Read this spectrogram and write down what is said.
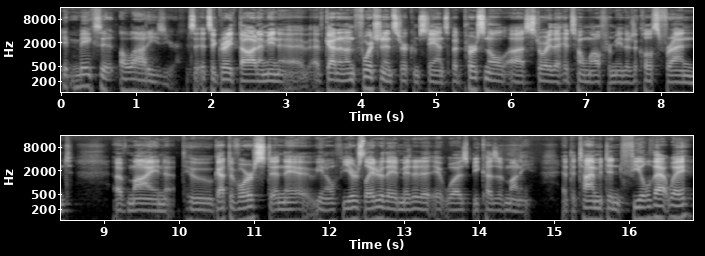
it makes it a lot easier. It's a, it's a great thought. I mean, I've got an unfortunate circumstance, but personal uh, story that hits home well for me. There's a close friend of mine who got divorced, and they, you know, years later they admitted it, it was because of money. At the time, it didn't feel that way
